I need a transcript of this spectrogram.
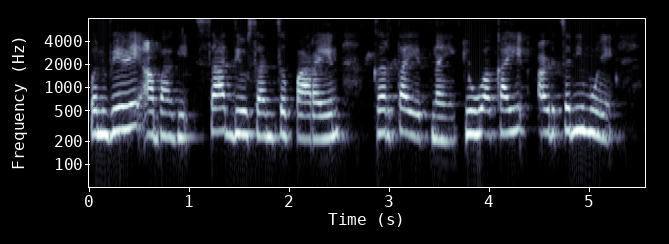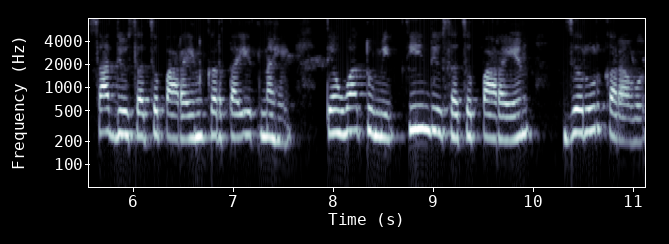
पण वेळेअभावी सात दिवसांचं पारायण करता येत नाही किंवा काही अडचणीमुळे सात दिवसाचं पारायण करता येत नाही तेव्हा तुम्ही तीन दिवसाचं पारायण जरूर करावं.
